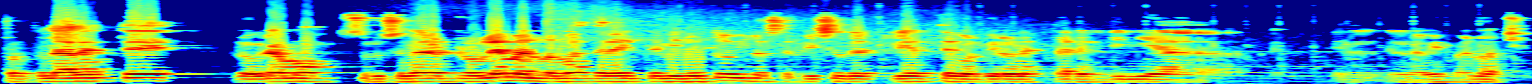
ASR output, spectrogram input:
Afortunadamente logramos solucionar el problema en no más de 20 minutos y los servicios del cliente volvieron a estar en línea en, la misma noche.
